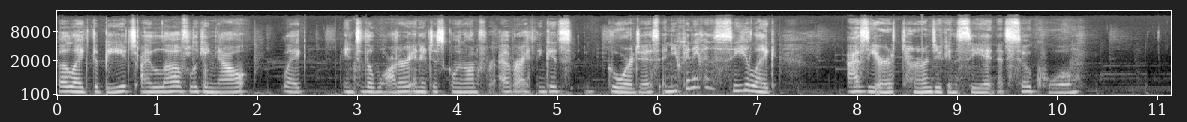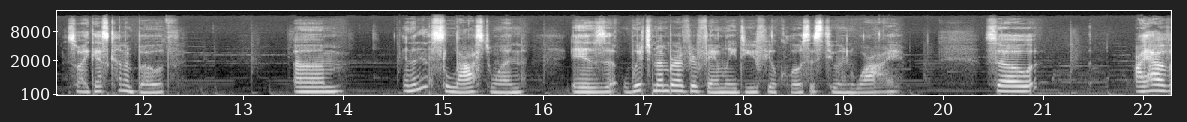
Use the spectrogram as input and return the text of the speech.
But like the beach, I love looking out like into the water and it just going on forever. I think it's gorgeous, and you can even see like as the earth turns, you can see it, and it's so cool. So I guess kind of both. Um, and then this last one is which member of your family do you feel closest to and why? So I have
